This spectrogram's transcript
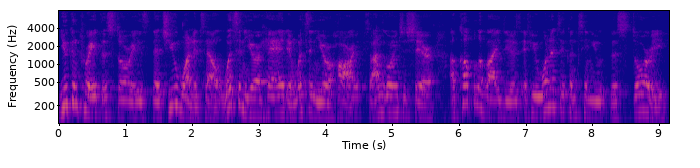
You can create the stories that you want to tell, what's in your head and what's in your heart. So I'm going to share a couple of ideas if you wanted to continue the story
